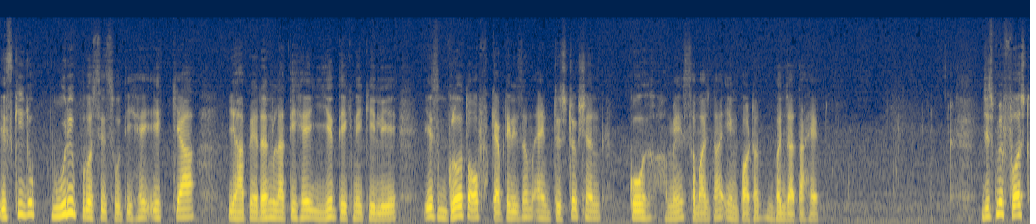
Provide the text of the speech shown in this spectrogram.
इसकी जो पूरी प्रोसेस होती है एक क्या यहाँ पे रंग लाती है, ये देखने के लिए इस growth of capitalism and destruction को हमें समझना इम्पोर्टेंट बन जाता है। जिसमें फ़र्स्ट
